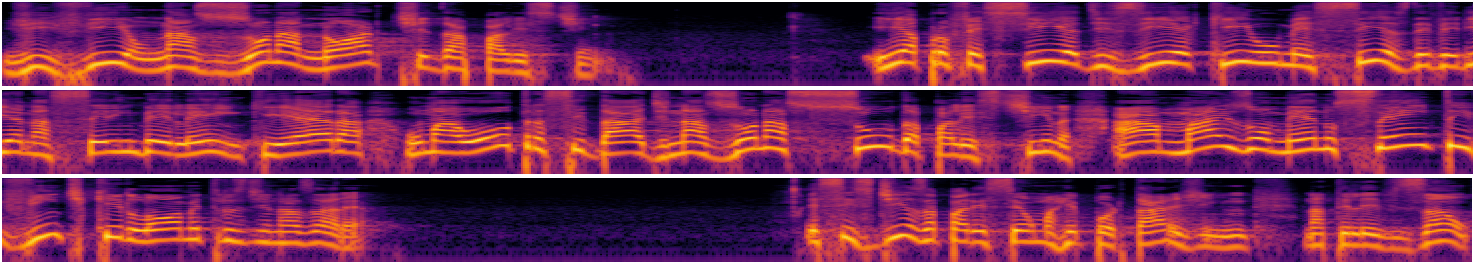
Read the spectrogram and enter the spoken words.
viviam na zona norte da Palestina. E a profecia dizia que o Messias deveria nascer em Belém, que era uma outra cidade na zona sul da Palestina, a mais ou menos 120 quilômetros de Nazaré. Esses dias apareceu uma reportagem na televisão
